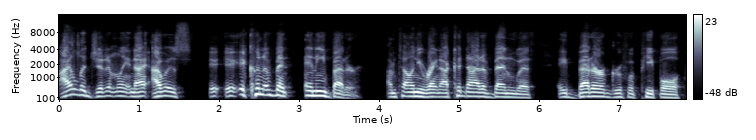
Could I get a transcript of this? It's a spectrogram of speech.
I legitimately, and I, I was, it, it couldn't have been any better. I'm telling you right now, I could not have been with a better group of people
